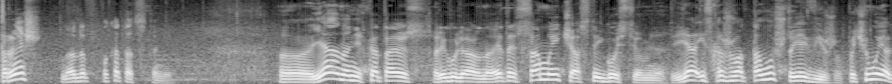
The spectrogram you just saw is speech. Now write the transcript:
трэш, надо покататься на ней. Э, Я на них катаюсь регулярно. Это самые частые гости у меня. Я исхожу от того, что я вижу. Почему я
